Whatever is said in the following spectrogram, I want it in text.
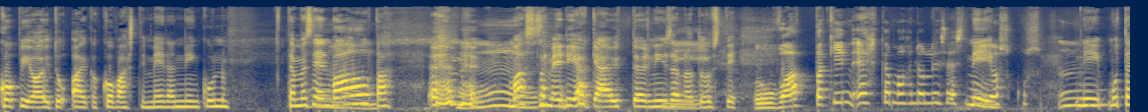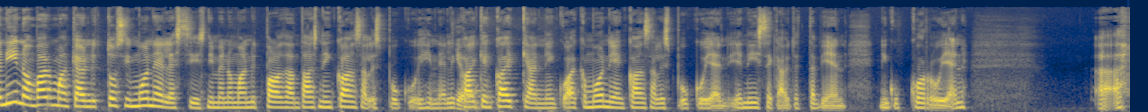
kopioitu aika kovasti meidän niin kuin tämmöiseen mm. valta mm. massamediakäyttöön niin sanotusti. Niin. Luvattakin ehkä mahdollisesti niin. joskus. Mm. Niin, mutta niin on varmaan käynyt tosi monelle siis nimenomaan, nyt palataan taas niin kansallispukuihin, eli Joo. kaiken kaikkiaan niin kuin aika monien kansallispukujen ja niissä käytettävien niin kuin korujen äh,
